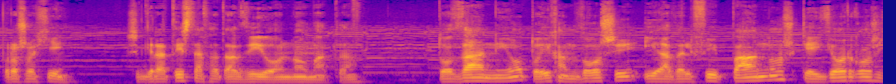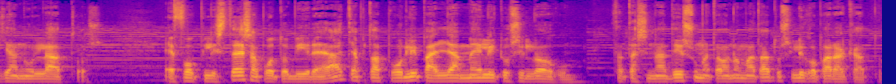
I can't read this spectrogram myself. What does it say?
Προσοχή, συγκρατήστε αυτά τα δύο ονόματα. Το δάνειο το είχαν δώσει οι αδελφοί Πάνος και Γιώργος Γιαννουλάτος, εφοπλιστές από τον Πειραιά και από τα πολύ παλιά μέλη του συλλόγου. Θα τα συναντήσουμε τα ονόματά τους λίγο παρακάτω.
